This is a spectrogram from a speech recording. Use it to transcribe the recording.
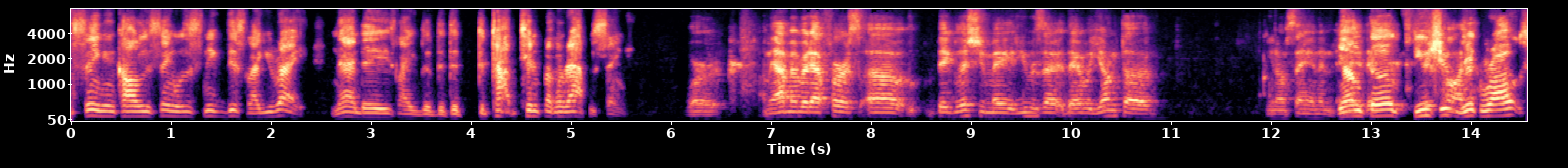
singing, calling the singing was a sneak diss. Like you're right. Nowadays, like the the, the, the top ten fucking rappers singing. Word. I mean, I remember that first uh, big list you made. You was there, there with Young Thug. You know what I'm saying? And, Young and Thug, they, Future, they Rick Ross.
